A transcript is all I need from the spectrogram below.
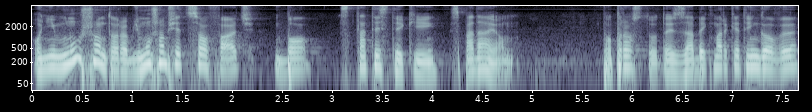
Oni muszą to robić, muszą się cofać, bo statystyki spadają. Po prostu to jest zabieg marketingowy,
